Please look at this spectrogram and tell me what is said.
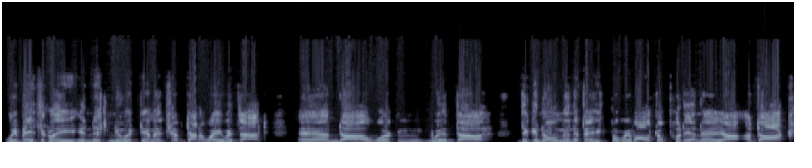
we basically, in this newest image, have done away with that and working with the GNOME interface, but we've also put in a, a dock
